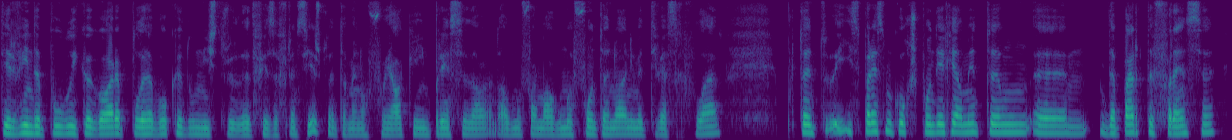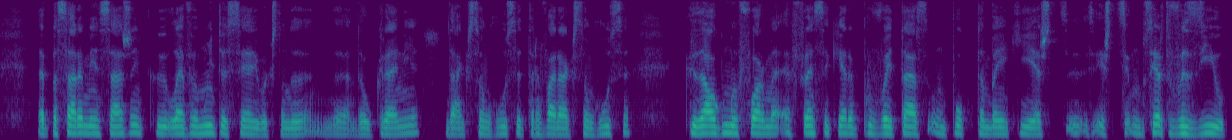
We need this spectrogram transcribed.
Ter vindo a público agora pela boca do ministro da Defesa francês, portanto, também não foi algo que a imprensa, de alguma forma, alguma fonte anónima tivesse revelado. Portanto, isso parece-me corresponder realmente a um, a, da parte da França a passar a mensagem que leva muito a sério a questão da, da, da Ucrânia, da agressão russa, travar a agressão russa, que de alguma forma a França quer aproveitar um pouco também aqui este, este um certo vazio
